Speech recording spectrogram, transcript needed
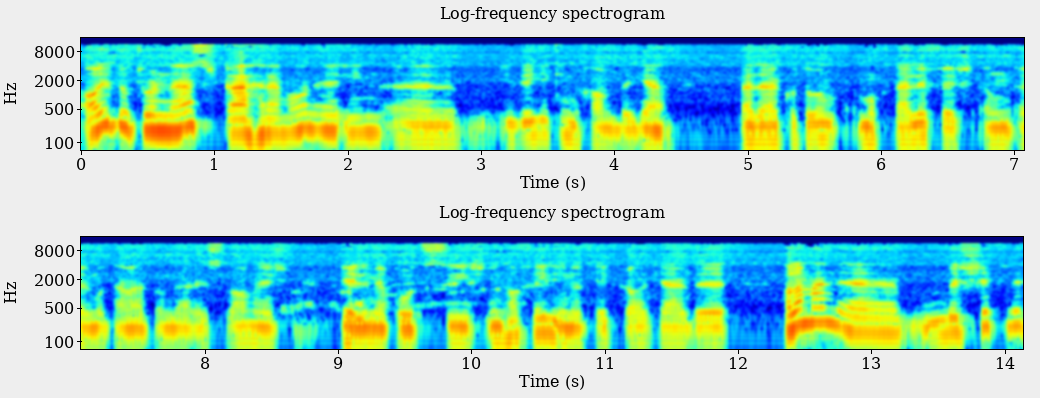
آقای دکتر نصر قهرمان این ایده که می‌خوام بگم و در کتب مختلفش اون علم و تمدن در اسلامش علم قدسیش اینها خیلی اینو تکرار کرده. حالا من به شکل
